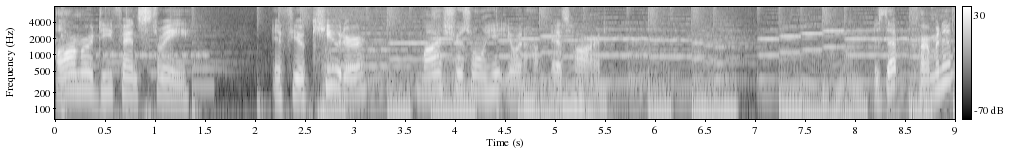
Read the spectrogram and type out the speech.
Armor Defense 3. If you're cuter, monsters won't hit you as hard. Is that permanent?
